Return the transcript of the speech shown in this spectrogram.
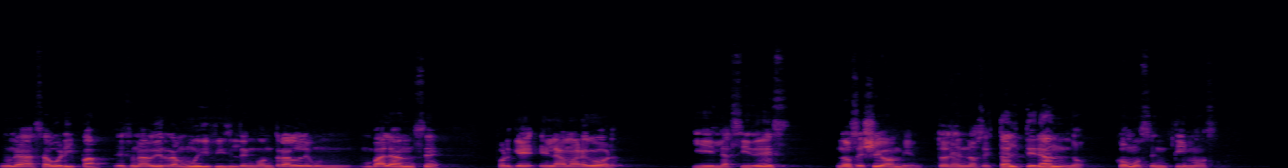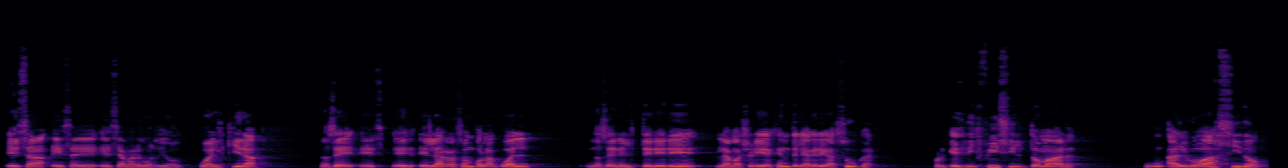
una sour IPA es una birra muy difícil de encontrarle un, balance porque el amargor y la acidez no se llevan bien. Entonces nos está alterando cómo sentimos esa, ese amargor. Digo, cualquiera, no sé, es, es, la razón por la cual, no sé, en el tereré la mayoría de gente le agrega azúcar, porque es difícil tomar algo ácido,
